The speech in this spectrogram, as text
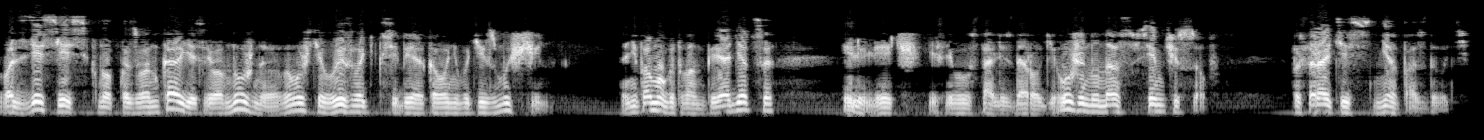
Вот здесь есть кнопка звонка, если вам нужно, вы можете вызвать к себе кого-нибудь из мужчин. Они помогут вам переодеться или лечь, если вы устали с дороги. Ужин у нас в семь часов. Постарайтесь не опаздывать.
